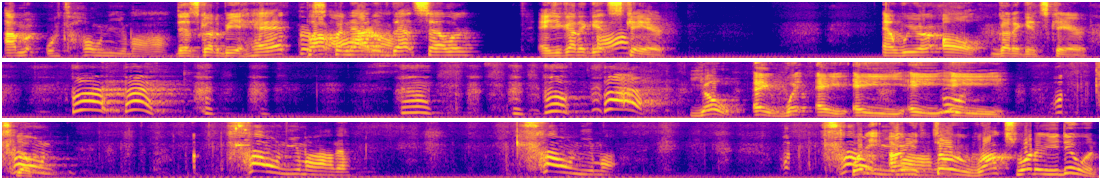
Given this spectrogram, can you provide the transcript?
I'm 我操你妈！ there's gonna be a head popping out of that cellar, and you gotta get scared. And we are all gonna get scared. 啊！ Yo, hey, wait, hey, hey, hey, hey. 我操你！操你妈的！操你妈！我操 What are 你 you, are 妈 you 的！ throwing rocks? What are you doing?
